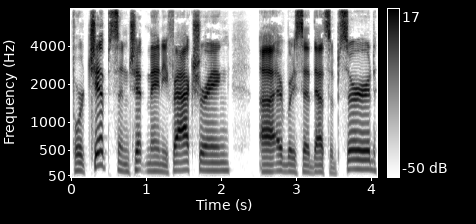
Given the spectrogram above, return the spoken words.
for chips and chip manufacturing. Uh, everybody said that's absurd.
